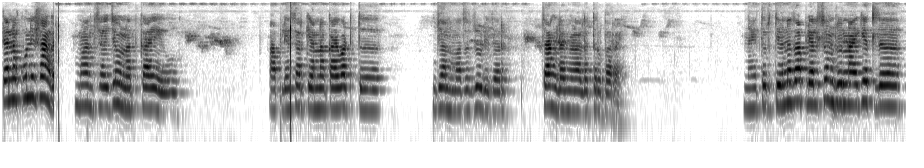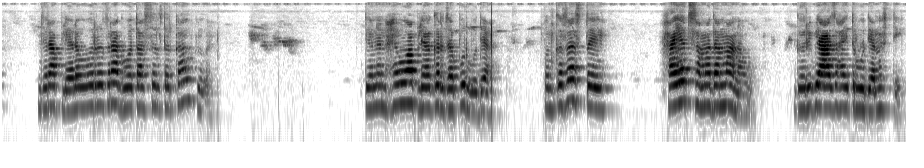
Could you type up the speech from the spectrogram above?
त्यांना कुणी सांगा? माणसा जीवनात काय आहे हो? आपल्यासारख्यांना काय वाटतं? जन्माचा जोडीदार चांगला मिळाला तर बरा आहे. नाहीतर त्यानंच आपल्याला समजून नाही घेतलं. जर आपल्याला वरच रागवत असेल तर काय उपयोग आहे? त्यानं नाही हो आपल्या गरजा पुरवू द्या. पण कसं असतंय हायात समाधान मानावं. गरिबी आज आहे तर उद्या नसते.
